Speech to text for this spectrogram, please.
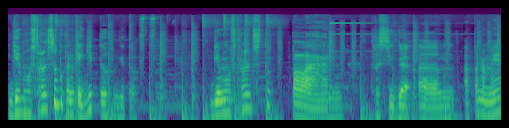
Game of Thrones tuh bukan kayak gitu gitu Game of Thrones tuh pelan terus juga um, apa namanya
